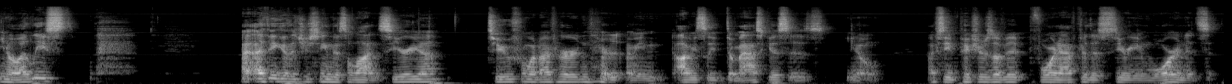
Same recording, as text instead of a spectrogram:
you know at least I, I think that you're seeing this a lot in syria too from what i've heard. I mean obviously damascus is you know i've seen pictures of it before and after the syrian war and it's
